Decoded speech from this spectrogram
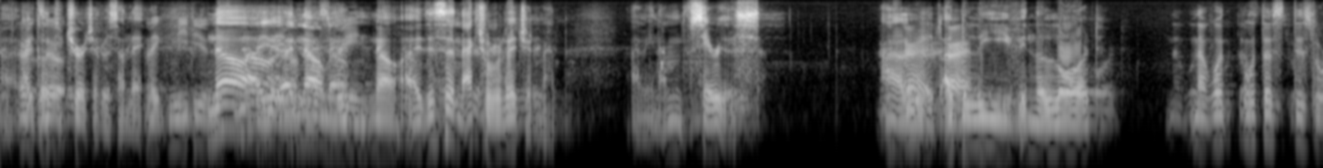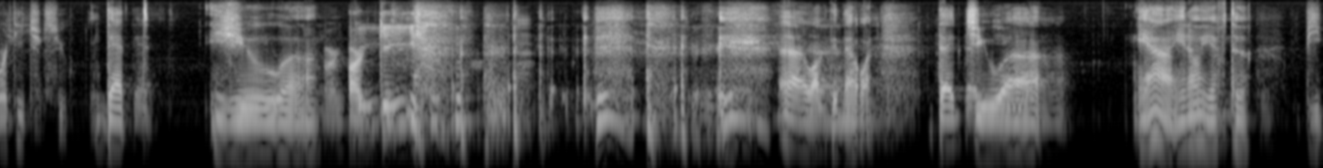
I, I go so- to church every Sunday. Like media. No, I, I, no, man. No, I, this is an actual religion, man. I mean, I'm serious. I, Alright, I alright. believe in the Lord Now, what what does this Lord teach you? that you. Uh, Are gay? I walked in that one. That you, uh, yeah, you know, you have to be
